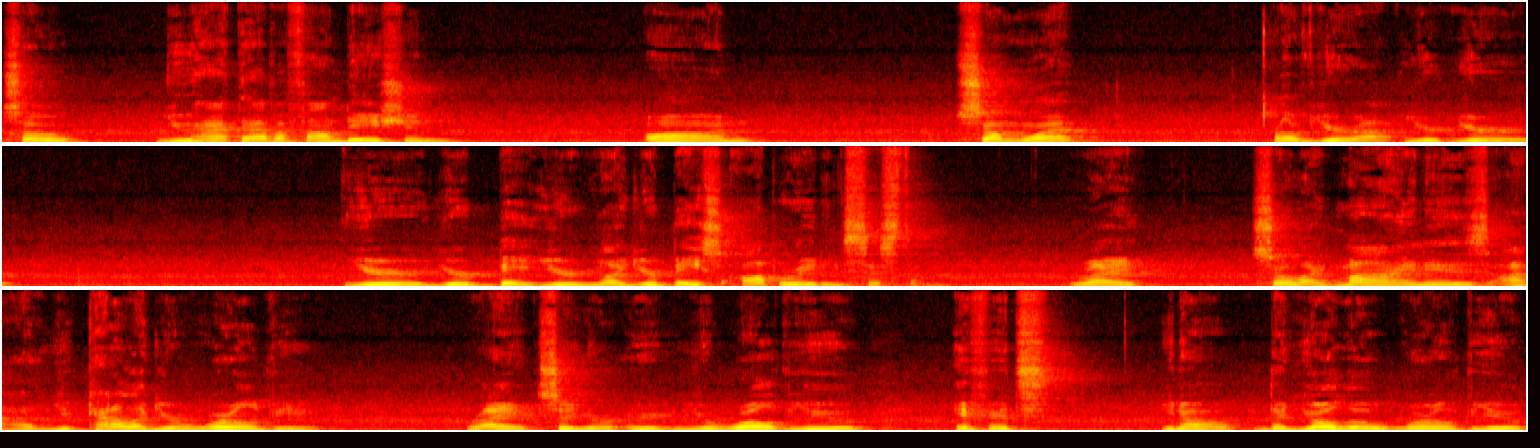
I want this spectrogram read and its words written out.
So you have to have a foundation on somewhat of your uh, your your your your ba- your like your base operating system, right? So like mine is I kind of like your worldview, right? So your your, your worldview, if it's you know the YOLO worldview,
